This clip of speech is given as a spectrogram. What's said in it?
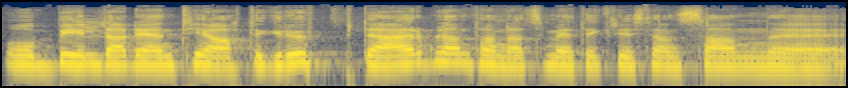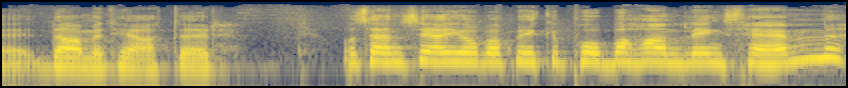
Och bildade en teatergrupp där bland annat som heter Kristiansand eh, Dameteater. Och sen så har jag jobbat mycket på behandlingshem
